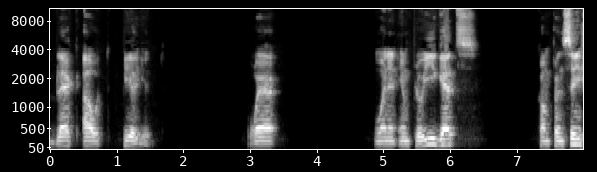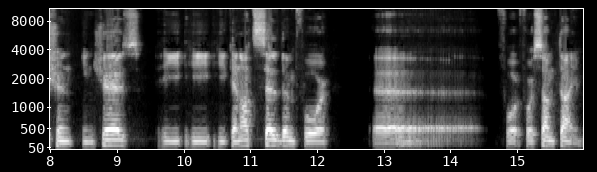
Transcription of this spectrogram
blackout period, where when an employee gets compensation in shares, he he he cannot sell them for uh, for for some time,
